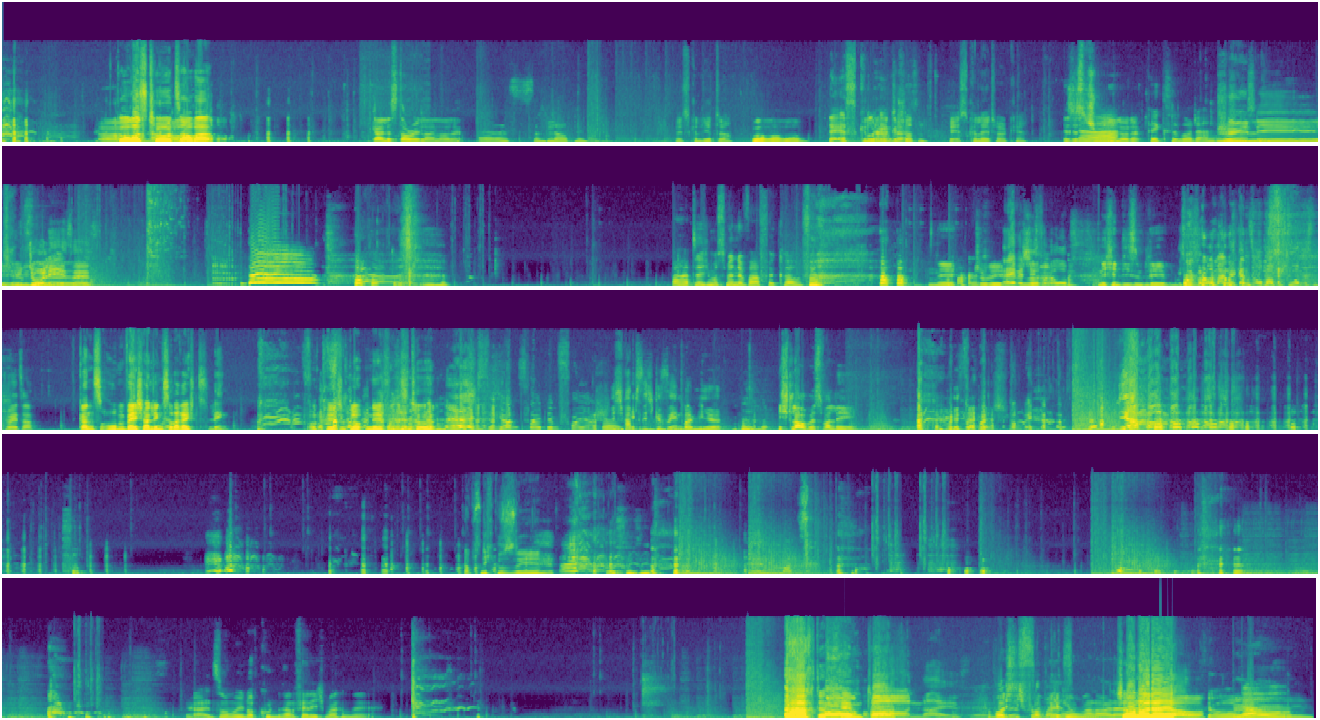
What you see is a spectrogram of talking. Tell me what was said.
Doro ist tot, sauber. Geile Storyline, Leute. Das ist unglaublich. Wer eskaliert da? Wow, wow, wow. Der Escalator. Der Escalator, okay. Es ist Ja. Julie, Leute. Pixel wurde angeschossen. Julie. Julie ist es. Warte, ich muss mir eine Waffe kaufen. Nee, Julie. Hey, wer So, schießt von da oben? Nicht in diesem Leben. Ich bin von oben ange... Ganz oben auf dem Turm ist ein Traitor. Ganz oben. Welcher? Links oder rechts? Link. Okay, ich glaube, Nefi ist tot. Er ist die ganze Zeit im Feuer. Ich hab's nicht gesehen bei mir. Ich glaube, es war Lee. Ja! Ich hab's nicht gesehen. Ja, jetzt muss ich noch Kunden dran fertig machen. Ne? Ach, da campt er. Oh, nice. ey. Wollte ich dich floppen, Leute. Ciao, Leute. Ciao. Yo. Ciao.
